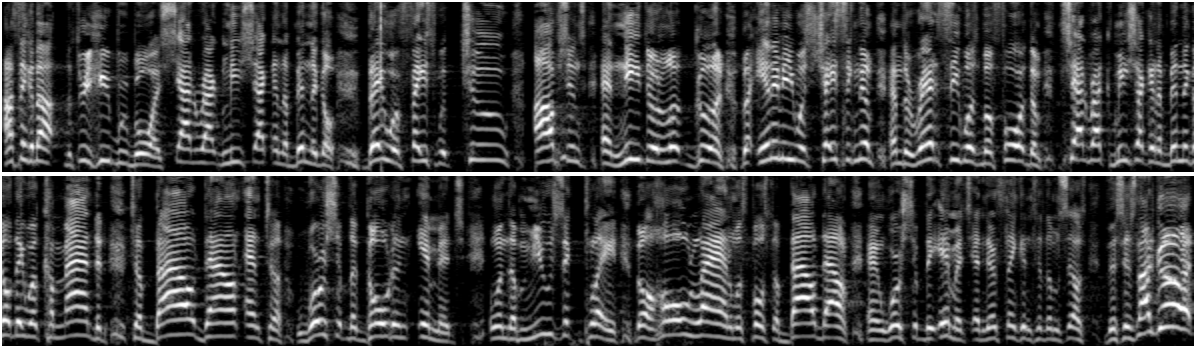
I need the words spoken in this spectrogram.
I think about the three Hebrew boys, Shadrach, Meshach, and Abednego. They were faced with two options and neither looked good. The enemy was chasing them and the Red Sea was before them. Shadrach, Meshach, and Abednego, they were commanded to bow down and to worship the golden image. When the music played, the whole land was supposed to bow down and worship the image. And they're thinking to themselves, this is not good.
